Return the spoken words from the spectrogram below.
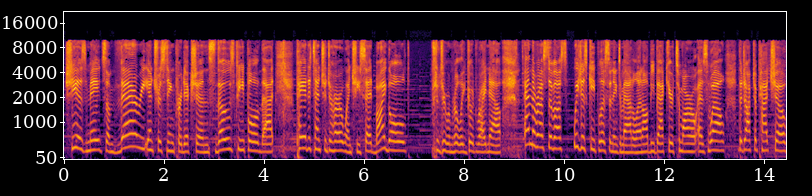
she has made some very interesting predictions. Those people that paid attention to her when she said buy gold. They're doing really good right now. And the rest of us, we just keep listening to Madeline. I'll be back here tomorrow as well. The Dr. Pat Show.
